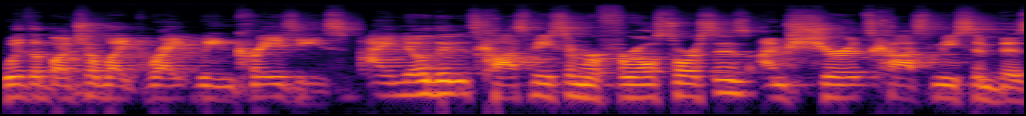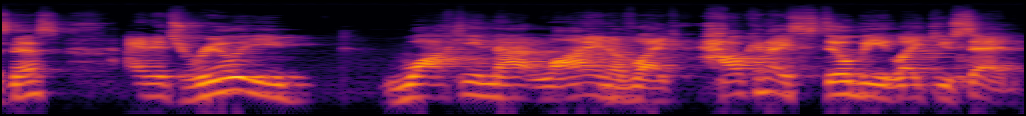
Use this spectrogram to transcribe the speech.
with a bunch of like right wing crazies. I know that it's cost me some referral sources. I'm sure it's cost me some business. And it's really walking that line of like, how can I still be, like you said,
